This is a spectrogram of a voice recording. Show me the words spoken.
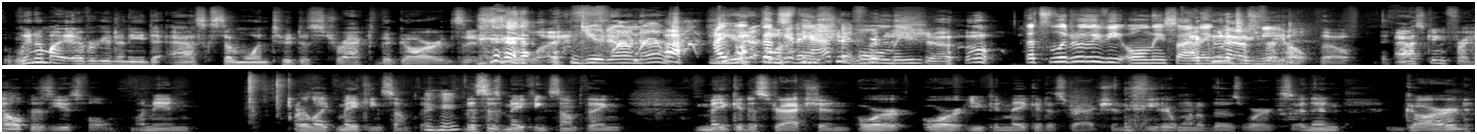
When am I ever going to need to ask someone to distract the guards in real life? You don't know. I think that's get the it happen. only- only show. that's literally the only sign I could language ask you for need. help though. Asking for help is useful. I mean, or like making something. Mhm. This is making something. Make a distraction, or or you can make a distraction. Either one of those works. And then guard.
